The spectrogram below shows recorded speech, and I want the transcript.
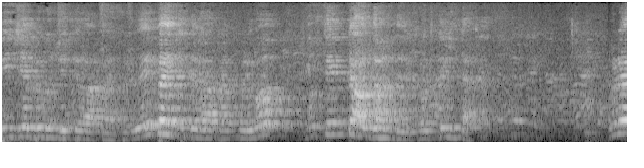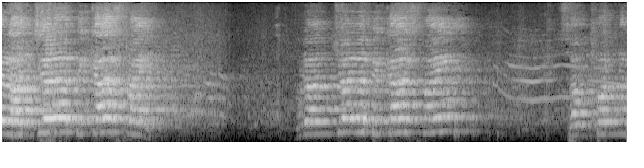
बीजेपी को जितेबा पा पड़ो एई पा जितेबा पा पड़ो मु तीनटा उदाहरण देली तीनटा गोटे राज्य विकास गोटे अंचल विकास संपन्न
